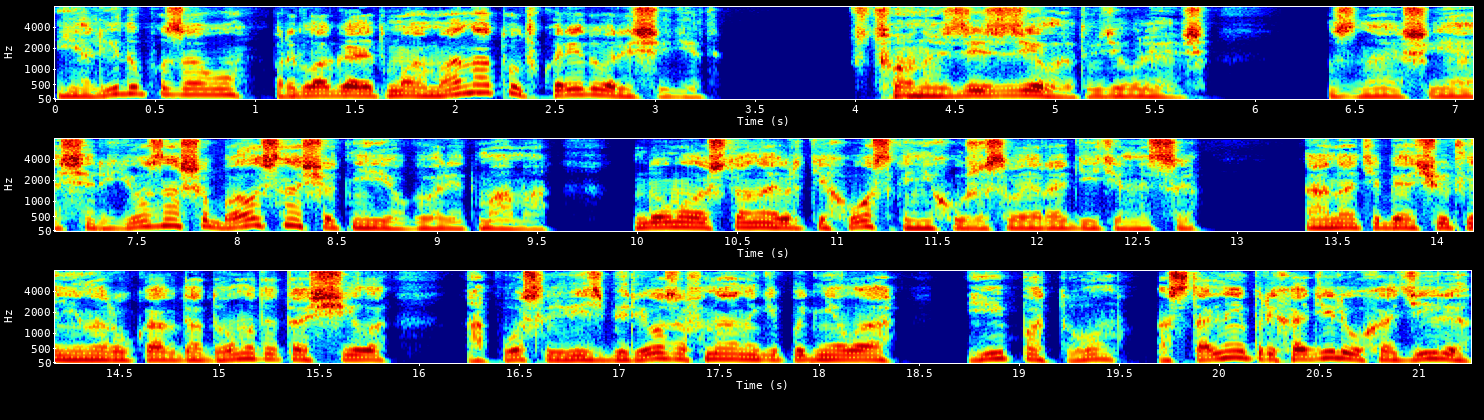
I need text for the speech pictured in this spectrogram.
я Лиду позову?» — предлагает мама. Она тут в коридоре сидит. «Что она здесь делает?» — удивляюсь. «Знаешь, я серьезно ошибалась насчет нее», — говорит мама. «Думала, что она вертихвостка не хуже своей родительницы. Она тебя чуть ли не на руках до дома дотащила, а после весь Березов на ноги подняла. И потом. Остальные приходили-уходили,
